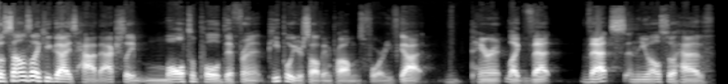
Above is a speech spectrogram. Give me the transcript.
So it sounds like you guys have actually multiple different people you're solving problems for. You've got parent like vet vets, and you also have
